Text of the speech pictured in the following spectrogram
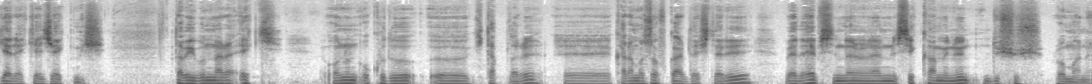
gerekecekmiş. Tabii bunlara ek onun okuduğu e, kitapları e, Karamazov kardeşleri ve de hepsinden önemlisi Camus'un Düşüş romanı.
